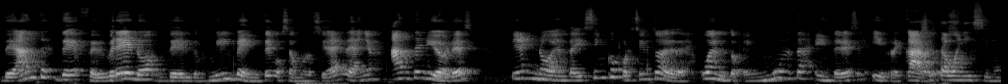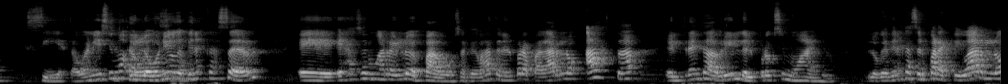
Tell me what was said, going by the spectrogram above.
de antes de febrero del 2020, o sea, morosidades de años anteriores, tienes 95% de descuento en multas e intereses y recargos. Eso está buenísimo. Sí, está buenísimo. y lo único que tienes que hacer eh, es hacer un arreglo de pago, o sea, que vas a tener para pagarlo hasta el 30 de abril del próximo año. Lo que tienes que hacer para activarlo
